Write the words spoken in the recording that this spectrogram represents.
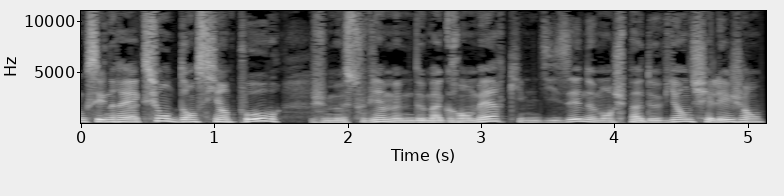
Donc c'est une réaction d'anciens pauvres. Je me souviens même de ma grand-mère qui me disait ne mange pas de viande chez les gens.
